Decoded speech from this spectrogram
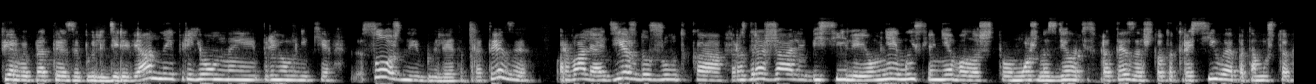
Первые протезы были деревянные приемные приемники. Сложные были это протезы рвали одежду жутко, раздражали, бесили. И у меня и мысли не было, что можно сделать из протеза что-то красивое, потому что,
